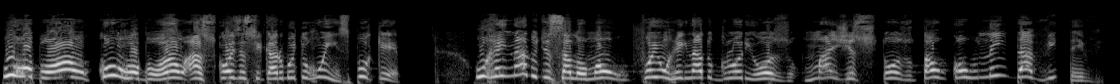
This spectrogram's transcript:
o Roboão, com o Roboão, as coisas ficaram muito ruins. Por quê? O reinado de Salomão foi um reinado glorioso, majestoso, tal qual nem Davi teve.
